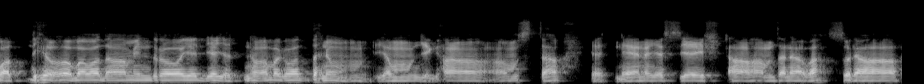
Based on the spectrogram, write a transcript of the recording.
വധ്യോ ഭവതാമിന്ദ്രോ യജ്ഞോ ഭഗവദ്ധനും യം ജിഘാംസ്ത യജ്ഞേന യസ്യേഷ്ടാം തനവ സുരാഹ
